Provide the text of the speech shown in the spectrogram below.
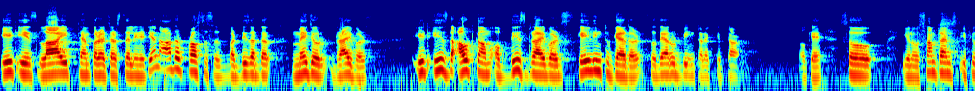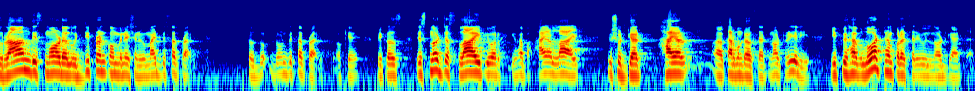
It is light, temperature, salinity, and other processes, but these are the major drivers. It is the outcome of these drivers scaling together, so there would be interactive terms, okay? So you know, sometimes if you run this model with different combination, you might be surprised. So don't be surprised, okay? Because it's not just light, you, are, you have a higher light, you should get higher uh, carbon dioxide. Not really. If you have lower temperature, you will not get that.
